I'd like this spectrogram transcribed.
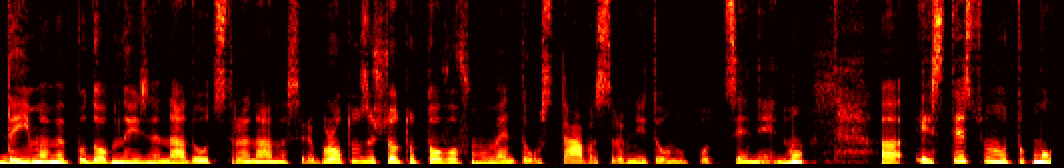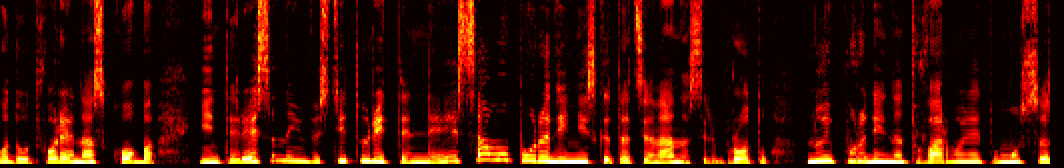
да имаме подобна изненада от страна на среброто, защото то в момента остава сравнително подценено. Естествено, тук мога да отворя една скоба. Интереса на инвеститорите не е само поради ниската цена на среброто, но и поради натоварването му с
